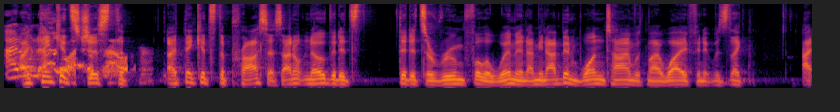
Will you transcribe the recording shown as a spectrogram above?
I don't know. I know. think it's I don't just the. I think it's the process. I don't know that it's that it's a room full of women. I mean, I've been one time with my wife, and it was like, I,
